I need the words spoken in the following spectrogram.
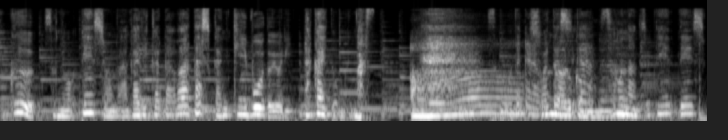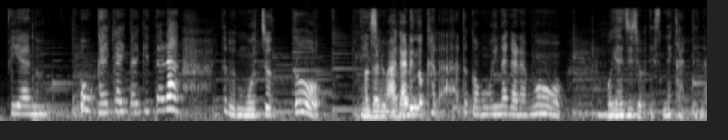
弾くそのテンションの上がり方は確かにキーボードより高いと思います。あ そうだから私がるかもね。そうなんですよ。で電子ピアノを買い替えてあげたら多分もうちょっとテンションが上がるのかなとか思いながらも親事情ですね勝手な。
